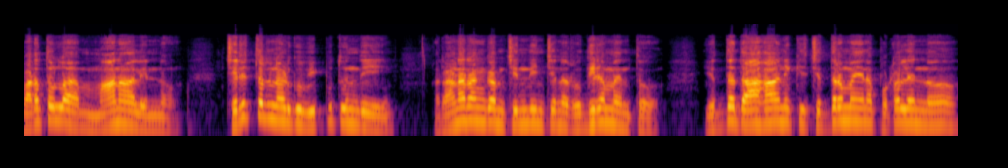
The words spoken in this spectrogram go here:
పడతుల మానాలెన్నో. చరిత్ర నడుగు విప్పుతుంది. రణరంగం చిందించిన రుధిరమెంతో. యుద్ధ దాహానికి చిద్రమైన పుటలెన్నో.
